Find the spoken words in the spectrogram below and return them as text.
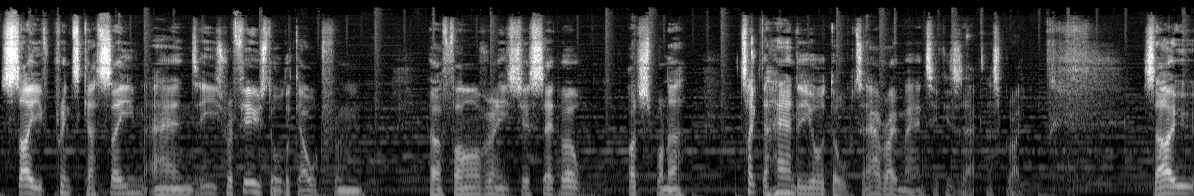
save Prince Cassim, and he's refused all the gold from her father, and he's just said, "Well, I just want to take the hand of your daughter." How romantic is that? That's great. So,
